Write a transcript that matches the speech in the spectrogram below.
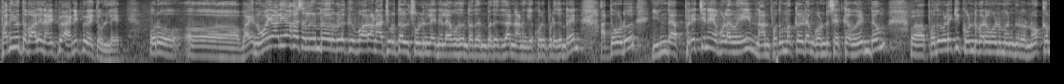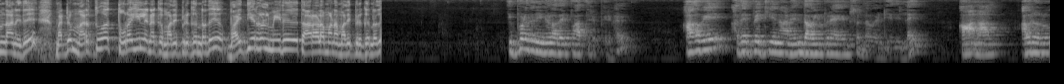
பதிவு அனுப்பி அனுப்பி வைத்துள்ளேன். ஒரு நோயாளியாக செல்கின்றவர்களுக்கு இவ்வாறான அச்சுறுத்தல் சூழ்நிலை நிலவுகின்றது என்பதை தான் நான் இங்கே குறிப்பிடுகின்றேன். அத்தோடு இந்த பிரச்சனை எவ்வளவையும் நான் பொதுமக்களிடம் கொண்டு சேர்க்க வேண்டும். ஆ, பொதுவழிக்கு கொண்டு வர வேண்டும் என்கிற நோக்கம்தான் இது. மற்றும் மருத்துவ துறையில் எனக்கு மதிப்பு இருக்கின்றது வைத்தியர்கள் மீது தாராளமான மதிப்பு இருக்கின்றது இப்பொழுது நீங்கள் அதை பார்த்திருப்பீர்கள். ஆகவே அதை பற்றி நான் எந்த அபிப்பிராயம் சொல்ல வேண்டியதில்லை. ஆனால் அவர் ஒரு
